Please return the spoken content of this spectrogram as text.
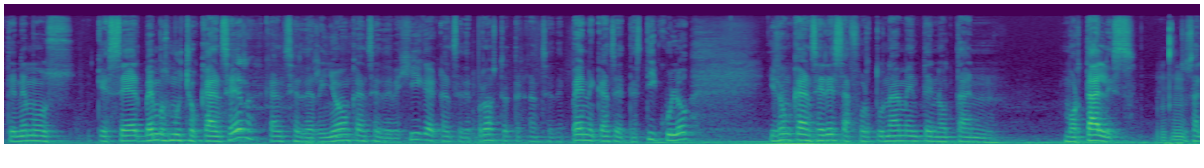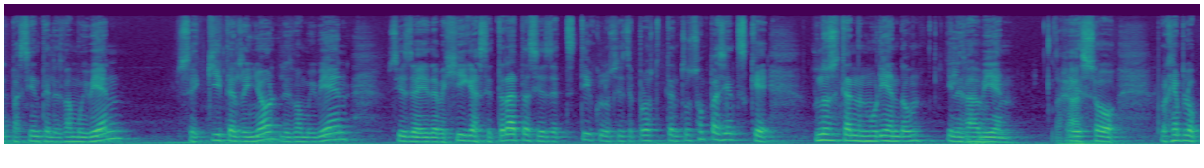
tenemos que ser, vemos mucho cáncer, cáncer de riñón, cáncer de vejiga, cáncer de próstata, cáncer de pene, cáncer de testículo. Y son cánceres afortunadamente no tan mortales. Entonces al paciente les va muy bien, se quita el riñón, les va muy bien. Si es de, de vejiga se trata, si es de testículos, si es de próstata. Entonces son pacientes que no se están muriendo y les va bien. Ajá. Eso, por ejemplo,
